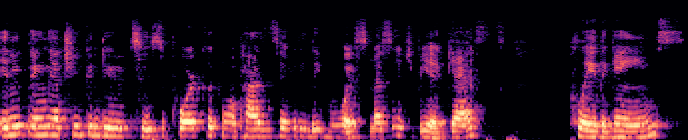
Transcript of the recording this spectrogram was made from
Anything that you can do to support Cooking with Positivity, leave a voice message, be a guest, play the games.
